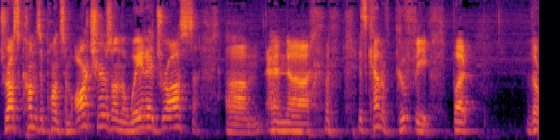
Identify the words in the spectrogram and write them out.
Druss comes upon some archers on the way to Dros, um, and uh, it's kind of goofy, but the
